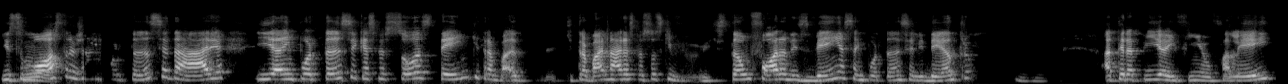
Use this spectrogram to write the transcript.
Isso mostra já a importância da área e a importância que as pessoas têm que, traba que trabalham na área, as pessoas que estão fora, eles veem essa importância ali dentro. Uhum. A terapia, enfim, eu falei.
